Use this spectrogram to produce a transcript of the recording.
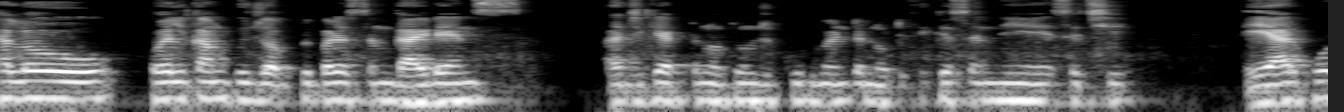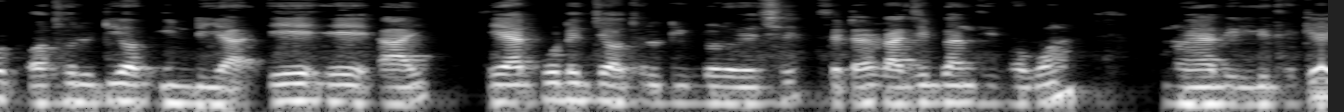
Hello welcome to job preparation guidance আজকে একটা নতুন রিক্রুটমেন্টের নোটিফিকেশন নিয়ে এসেছি। Airport authority of India AAI এয়ারপোর্টের যে অথরিটিগুলো রয়েছে, সেটা রাজীব গান্ধী ভবন নয়াদিল্লি থেকে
